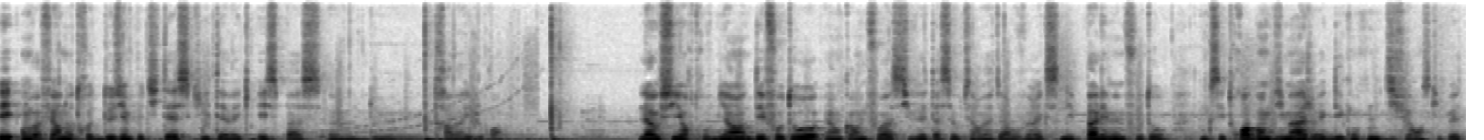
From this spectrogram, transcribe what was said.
Et on va faire notre deuxième petit test qui était avec espace euh, de travail, je crois. Là aussi, on retrouve bien des photos. Et encore une fois, si vous êtes assez observateur, vous verrez que ce n'est pas les mêmes photos. Donc c'est trois banques d'images avec des contenus différents, ce qui peut être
